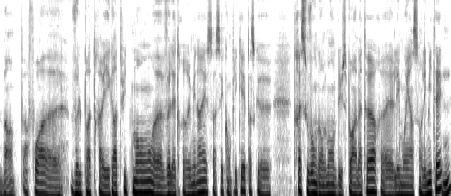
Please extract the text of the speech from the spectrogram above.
ben, parfois veulent pas travailler gratuitement, veulent être rémunérés. Ça, c'est compliqué parce que très souvent dans le monde du sport amateur, les moyens sont limités. Mmh.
